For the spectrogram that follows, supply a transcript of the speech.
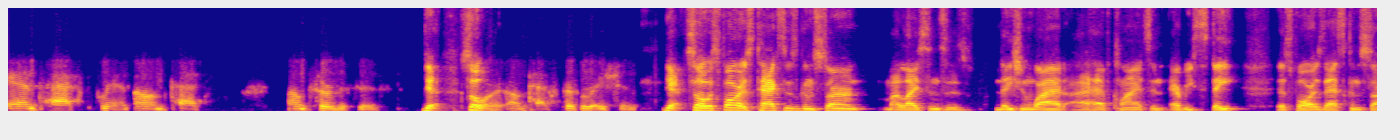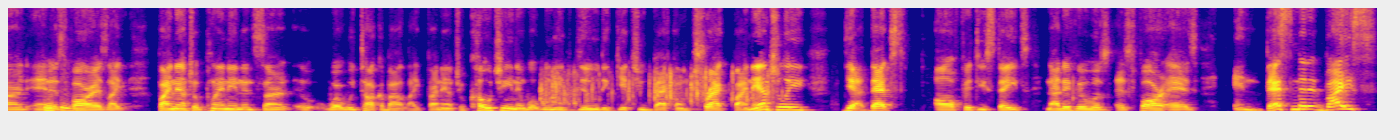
and tax plan um, tax um, services. Yeah. So for, um, tax preparation. Yeah. So as far as tax is concerned, my license is nationwide. I have clients in every state as far as that's concerned. And mm-hmm. as far as like financial planning and uh, where we talk about like financial coaching and what we need to do to get you back on track financially, yeah, that's all 50 states. Not if it was as far as investment advice,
